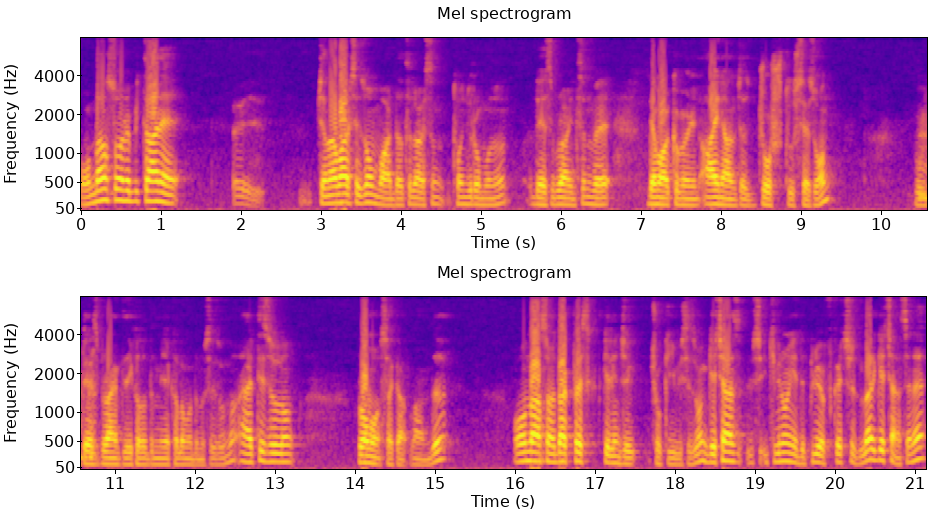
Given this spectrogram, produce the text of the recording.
Ondan sonra bir tane e, canavar sezon vardı hatırlarsın Tony Romo'nun, Dez Bryant'ın ve DeMarco Murray'nin aynı anda coştuğu sezon. Bu Dez Bryant'ı yakaladı mı yakalamadı mı sezonu. Ertesi sezon Romo sakatlandı. Ondan sonra Dak Prescott gelince çok iyi bir sezon. Geçen 2017 playoff'u kaçırdılar. Geçen sene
